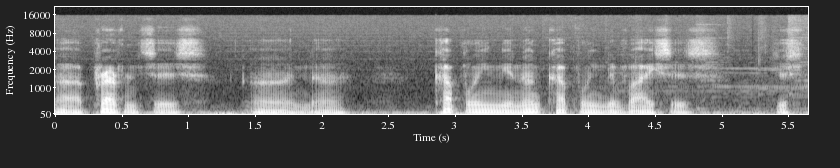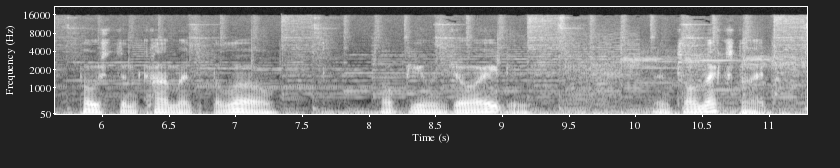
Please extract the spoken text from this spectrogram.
uh, preferences on uh, coupling and uncoupling devices. Just post in the comments below. Hope you enjoyed and until next time.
